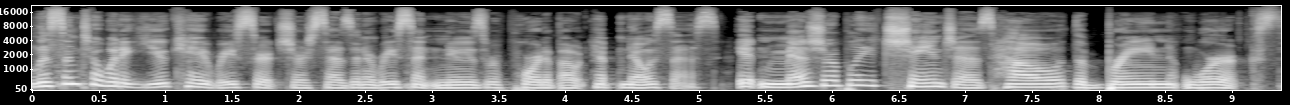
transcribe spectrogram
Listen to what a UK researcher says in a recent news report about hypnosis. It measurably changes how the brain works.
